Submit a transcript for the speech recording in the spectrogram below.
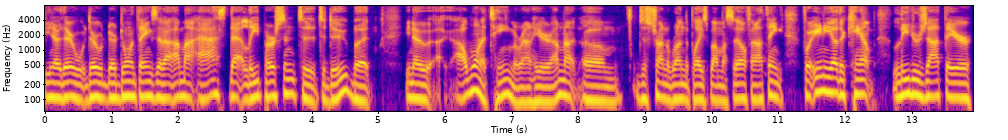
You know they're they're they're doing things that I, I might ask that lead person to to do, but you know, I, I, want a team around here. I'm not um, just trying to run the place by myself. And I think for any other camp leaders out there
